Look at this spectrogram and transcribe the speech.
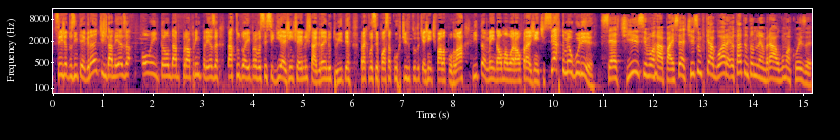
seja dos integrantes da mesa ou então da própria empresa. Tá tudo aí pra você seguir a gente aí no Instagram e no Twitter, pra que você possa curtir tudo que a gente fala por lá e também dar uma moral pra gente. Certo, meu guri? Certíssimo, rapaz, certíssimo, porque agora eu tava tentando lembrar alguma coisa.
